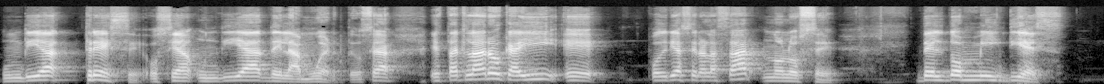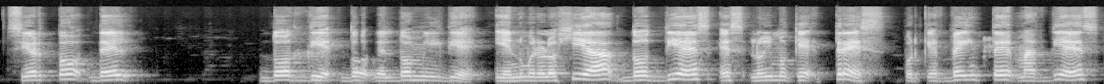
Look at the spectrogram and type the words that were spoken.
Un día 13, o sea, un día de la muerte. O sea, está claro que ahí eh, podría ser al azar, no lo sé. Del 2010, ¿cierto? Del 210, del 2010. Y en numerología, 210 es lo mismo que 3, porque es 20 más 10,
